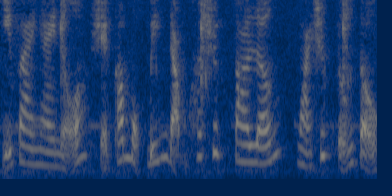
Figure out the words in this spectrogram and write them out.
chỉ vài ngày nữa sẽ có một biến động hết sức to lớn ngoài sức tưởng tượng.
